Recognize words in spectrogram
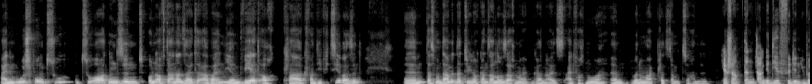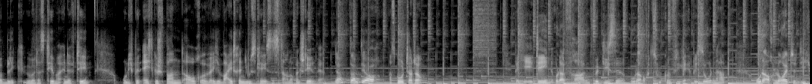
einem Ursprung zu zuordnen sind und auf der anderen Seite aber in ihrem Wert auch klar quantifizierbar sind, ähm, dass man damit natürlich noch ganz andere Sachen machen kann, als einfach nur, ähm, über 'nen Marktplatz damit zu handeln. Jascha, dann danke dir für den Überblick über das Thema NFT und ich bin echt gespannt auch, äh, welche weiteren Use Cases da noch entstehen werden. Ja, danke dir auch. Mach's gut. Tschau, tschau. Wenn ihr Ideen oder Fragen für diese oder auch zukünftige Episoden habt oder auch Leute, die ich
